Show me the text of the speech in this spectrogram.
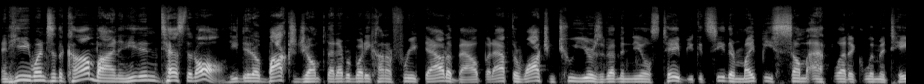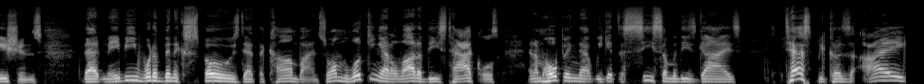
And he went to the combine and he didn't test at all. He did a box jump that everybody kind of freaked out about. But after watching two years of Evan Neal's tape, you could see there might be some athletic limitations that maybe would have been exposed at the combine. So I'm looking at a lot of these tackles and I'm hoping that we get to see some of these guys test because I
